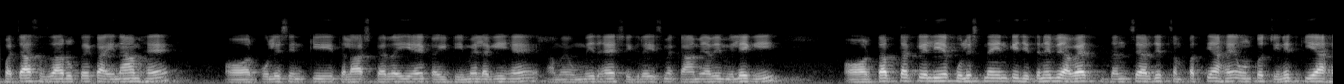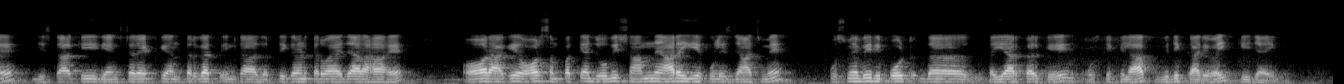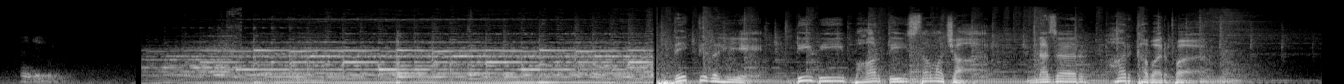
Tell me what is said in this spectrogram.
पचास हज़ार रुपये का इनाम है और पुलिस इनकी तलाश कर रही है, कई टीमें लगी हैं। हमें उम्मीद है शीघ्र ही इसमें कामयाबी मिलेगी। और तब तक के लिए पुलिस ने इनकी जितने भी अवैध धन से अर्जित संपत्तियाँ हैं उनको चिन्हित किया है जिसका कि गैंगस्टर एक्ट के अंतर्गत इनका जब्तीकरण करवाया जा रहा है। और आगे और संपत्तियाँ जो भी सामने आ रही है पुलिस जाँच में उसमें भी रिपोर्ट तैयार करके उसके खिलाफ विधिक कार्रवाई की जाएगी। थैंक यू देखते रहिए डीबी भारती समाचार। नज़र हर खबर पर।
